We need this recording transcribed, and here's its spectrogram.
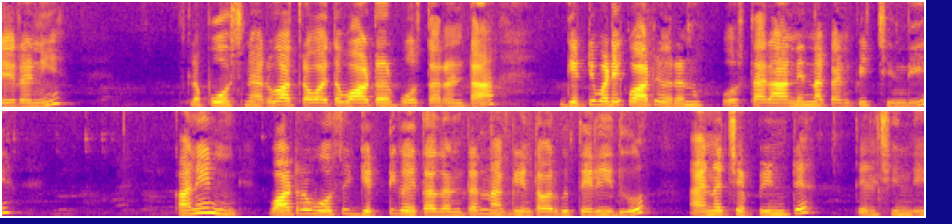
చేయరని. ఇట్లా పోసినారు ఆ తర్వాత వాటర్ పోస్తారంట. గట్టి పడే వాటర్ ఎవరైనా పోస్తారా అనేది నాకు అనిపించింది. కానీ వాటర్ పోసి గట్టిగా అవుతుందంట నాకు ఇంతవరకు తెలీదు. ఆయన చెప్పింటే తెలిసింది.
